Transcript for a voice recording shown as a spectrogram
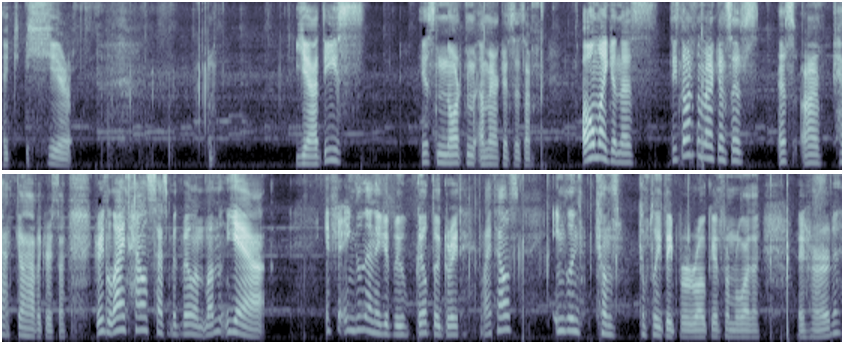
Like here. Yeah, these these North American cities Oh my goodness, these North American cities are gonna have a great time. Great lighthouse has been built in London. Yeah, if you're England and you built a great lighthouse, England comes completely broken from what I heard.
